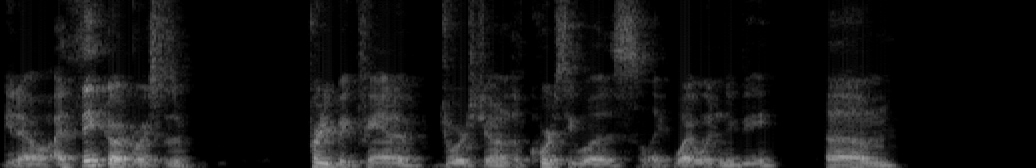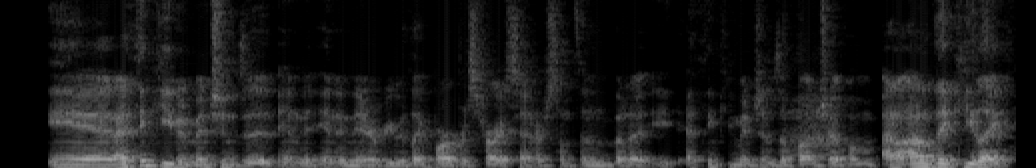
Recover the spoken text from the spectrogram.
you know, I think Garth Brooks was a pretty big fan of George Jones. Of course he was. Like, why wouldn't he be? Um, and I think he even mentions it in in an interview with like Barbra Streisand or something. But I, I think he mentions a bunch of them. I don't, I don't think he like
